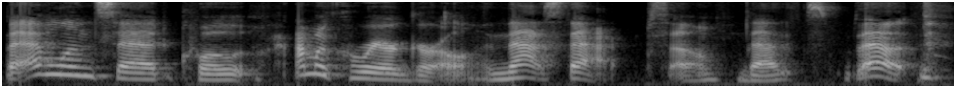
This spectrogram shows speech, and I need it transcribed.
But Evelyn said, quote, I'm a career girl, and that's that. So that's that.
